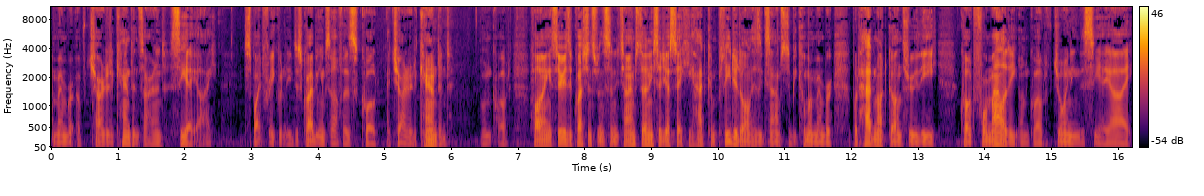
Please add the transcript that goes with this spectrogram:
a member of Chartered Accountants Ireland, CAI, despite frequently describing himself as, quote, a chartered accountant, unquote. Following a series of questions from the Sunday Times, Delaney said yesterday he had completed all his exams to become a member, but had not gone through the, quote, formality, unquote, of joining the CAI.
